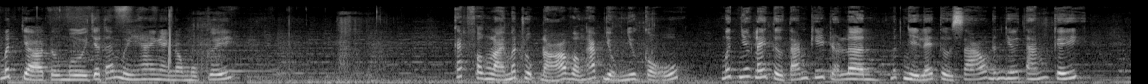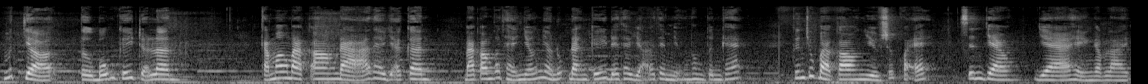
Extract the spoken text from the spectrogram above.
Mít chợ từ 10 cho tới 12.000 đồng một ký. Cách phân loại mít ruột đỏ vẫn áp dụng như cũ. Mít nhất lấy từ 8 kg trở lên, mít nhì lấy từ 6 đến dưới 8 kg, mít chợ từ 4 kg trở lên. Cảm ơn bà con đã theo dõi kênh. Bà con có thể nhấn vào nút đăng ký để theo dõi thêm những thông tin khác. Kính chúc bà con nhiều sức khỏe. Xin chào và hẹn gặp lại.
